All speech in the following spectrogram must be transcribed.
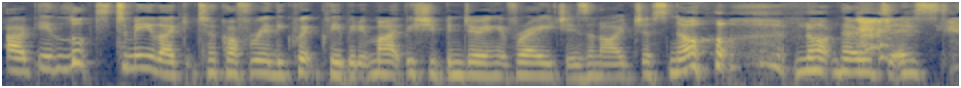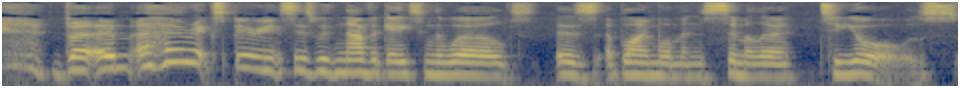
Uh, it looked to me like it took off really quickly, but it might be she'd been doing it for ages and I'd just not not noticed. but um, are her experiences with navigating the world as a blind woman similar to yours?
